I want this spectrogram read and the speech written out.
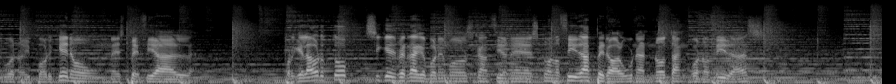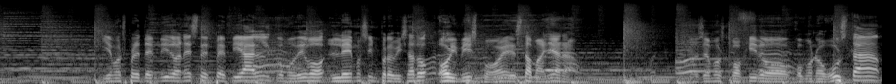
Y bueno, ¿y por qué no un especial? Porque la OR Top sí que es verdad que ponemos canciones conocidas, pero algunas no tan conocidas. Y hemos pretendido en este especial, como digo, le hemos improvisado hoy mismo, eh, esta mañana. Nos hemos cogido, como nos gusta,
